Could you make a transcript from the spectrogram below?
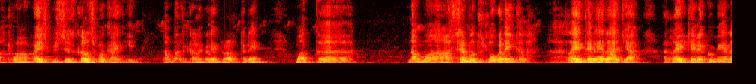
ಅಥವಾ ವಾಯ್ಸ್ ಮೆಸೇಜ್ ಕಳಿಸ್ಬೇಕಾಗಿ ನಮ್ಮಲ್ಲಿ ಕಳಕಳಿ ಪ್ರಾರ್ಥನೆ. ಮತ್ತು ನಮ್ಮ ಆಶ್ರಮದ ಸ್ಲೋಗನ್ ಐತಲ್ಲ, ರೈತನೇ ರಾಜ, ರೈತನೇ ಕುಬೇರ,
